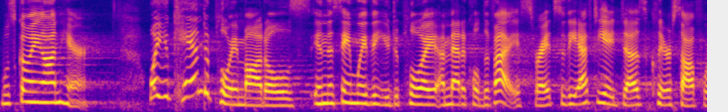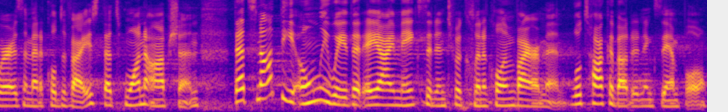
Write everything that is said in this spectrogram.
What's going on here? Well, you can deploy models in the same way that you deploy a medical device, right? So the FDA does clear software as a medical device. That's one option. That's not the only way that AI makes it into a clinical environment. We'll talk about an example.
